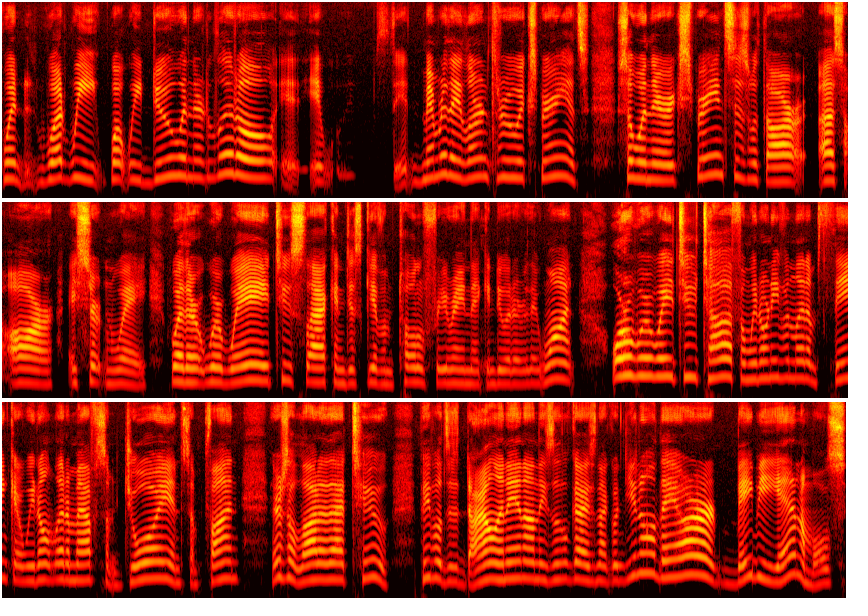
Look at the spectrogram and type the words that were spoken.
when what we what we do when they're little, it, it it, remember they learn through experience. So when their experiences with our us are a certain way, whether we're way too slack and just give them total free reign, they can do whatever they want, or we're way too tough and we don't even let them think or we don't let them have some joy and some fun. There's a lot of that too. People just dialing in on these little guys, not going, you know, they are baby animals.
